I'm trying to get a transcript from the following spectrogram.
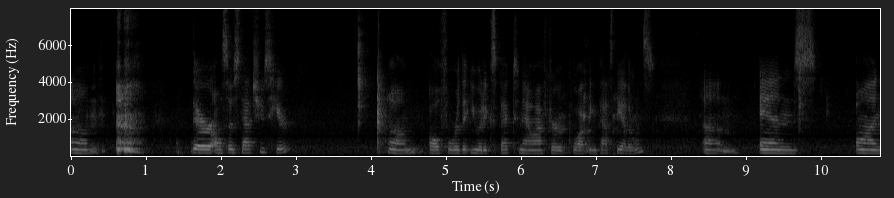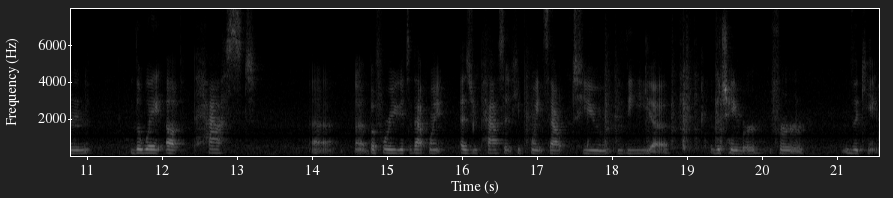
Um, there are also statues here. Um, all four that you would expect now after walking past the other ones. Um, and on the way up past, uh, uh, before you get to that point, as you pass it, he points out to you the uh, the chamber for the king.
